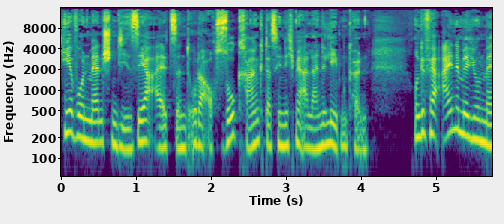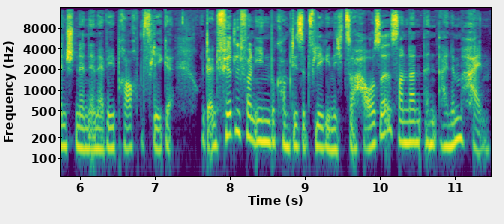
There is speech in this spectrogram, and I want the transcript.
Hier wohnen Menschen, die sehr alt sind oder auch so krank, dass sie nicht mehr alleine leben können. Ungefähr eine Million Menschen in NRW brauchen Pflege und ein Viertel von ihnen bekommt diese Pflege nicht zu Hause, sondern in einem Heim.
